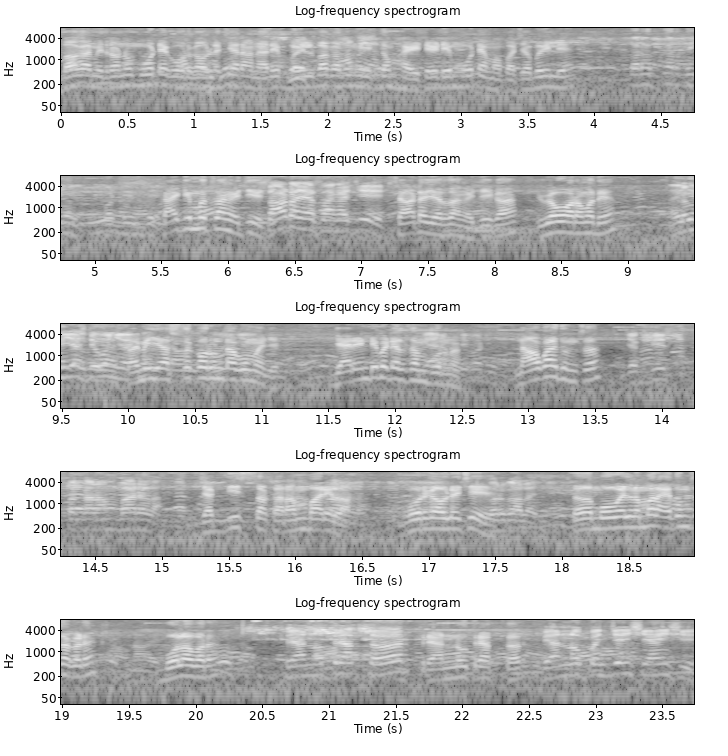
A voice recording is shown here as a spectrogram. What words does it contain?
बघा मित्रांनो मोठ्या गोरगावल्याचे राहणारे बैल बघा तुम्ही एकदम हायटेड आहे मोठ्या मापाच्या बैल आहे. काय किंमत सांगायची? साठ हजार सांगायचे साठ हजार सांगायची का? व्यवहारामध्ये? कमी जास्त करून टाकू म्हणजे. गॅरंटी भेटेल संपूर्ण. नाव काय तुमचं? जगदीश सकाराम बारेला. जगदीश सकाराम बारेला. गोरगावल्याचे गोरगावला तर मोबाईल नंबर आहे तुमच्याकडे? बोला बरं. त्र्याण्णव त्र्याहत्तर. त्र्याण्णव त्र्याहत्तर. ब्याण्णव पंच्याऐंशी ऐंशी.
